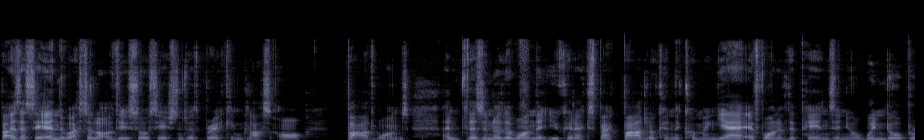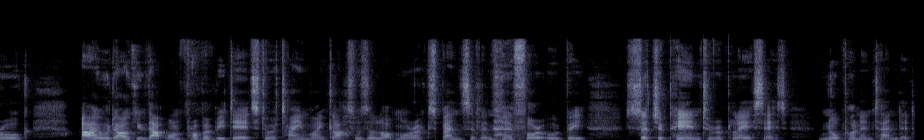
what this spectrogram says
But as I say, in the West, a lot of the associations with breaking glass are bad ones. And there's another one that you could expect bad luck in the coming year if one of the panes in your window broke. I would argue that one probably dates to a time when glass was a lot more expensive and therefore it would be such a pain to replace it, no pun intended.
